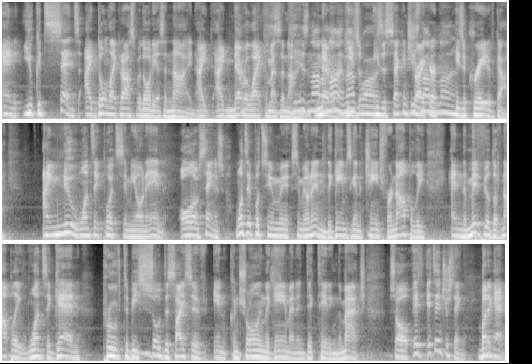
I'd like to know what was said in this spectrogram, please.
and you could sense. I don't like Raspadori as a nine. I I never liked him as a nine. he's not a nine, that's he's a, why. He's a second He's not a striker. He's a creative guy. I knew once they put Simeone in, all I was saying is once they put Simeone in, the game's going to change for Napoli. And the midfield of Napoli, once again, proved to be so decisive in controlling the game and in dictating the match. So it's, it's interesting. But again,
